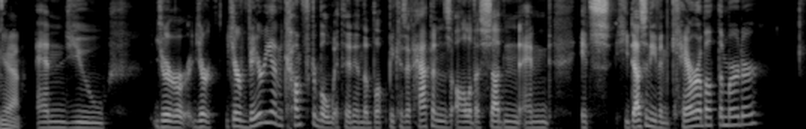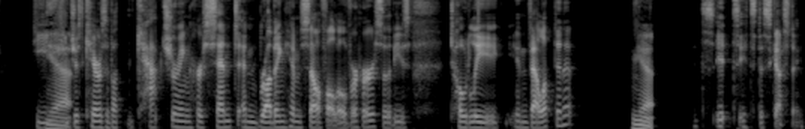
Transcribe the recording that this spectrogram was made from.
yeah, and you you're you're you're very uncomfortable with it in the book because it happens all of a sudden and it's he doesn't even care about the murder he, Yeah. he just cares about capturing her scent and rubbing himself all over her so that he's totally enveloped in it. Yeah. it's it's it's disgusting.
